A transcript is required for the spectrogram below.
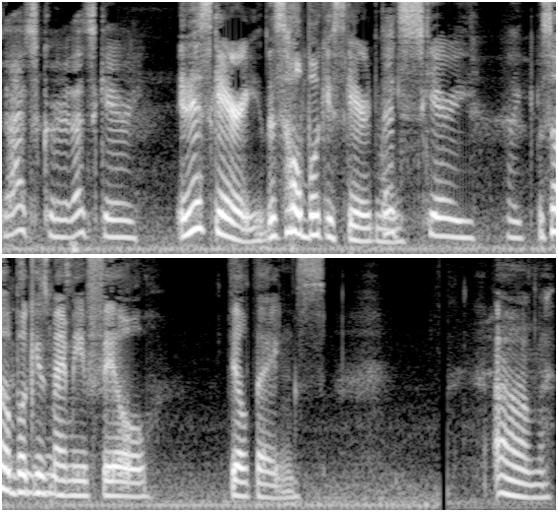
That's scary. That's scary. It is scary. This whole book has scared me. That's scary. Like This whole book has made me feel feel things. Um.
